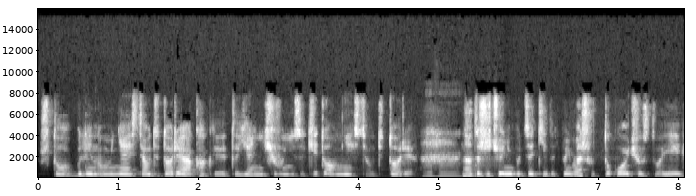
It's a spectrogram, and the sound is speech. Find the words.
что, блин, у меня есть аудитория, а как это? Я ничего не закидываю, а у меня есть аудитория. Uh-huh. Надо же что-нибудь закидывать. Понимаешь, вот такое чувство. И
